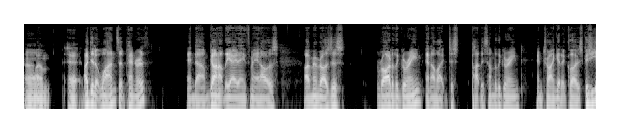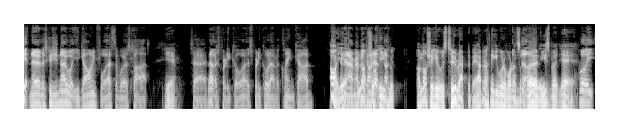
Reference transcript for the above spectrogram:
Um, uh, I did it once at Penrith, and um, going up the 18th man, I was. I remember I was just right of the green, and I'm like, just putt this onto the green and try and get it close because you get nervous because you know what you're going for. That's the worst part. yeah. So that was pretty cool. That was pretty cool to have a clean card. Oh yeah. I I'm not going sure he. uh, was- I'm not sure he was too wrapped about it. I think he would have wanted some No. birdies, but yeah. Well, he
